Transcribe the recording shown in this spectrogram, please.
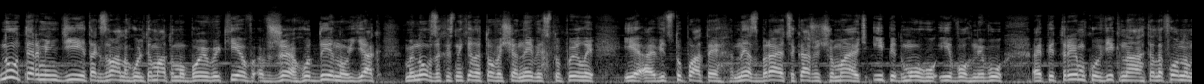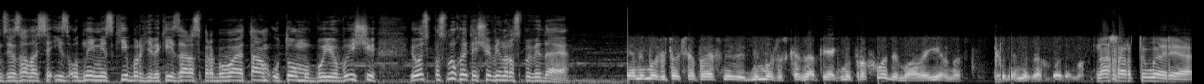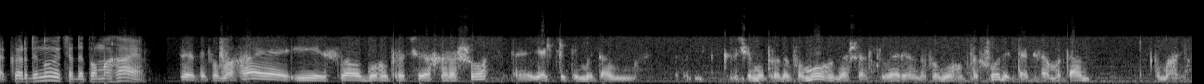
Ну, термін дії так званого ультиматуму бойовиків вже годину як минув. Захисники литовища не відступили і е, відступати не збираються. кажуть, що мають і підмогу, і вогневу е, підтримку. Вікна телефоном зв'язалася із одним із кіборгів, який зараз перебуває там у тому бойовищі. І ось послухайте, що він розповідає. Я не можу точно пояснити, не можу сказати, як ми проходимо, але є в нас, куди ми заходимо. Наша артилерія координується, допомагає. Це допомагає і слава Богу, працює хорошо. Е, Як тільки ми там кричимо про допомогу, наша артилерія на допомогу приходить, так само там команда.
